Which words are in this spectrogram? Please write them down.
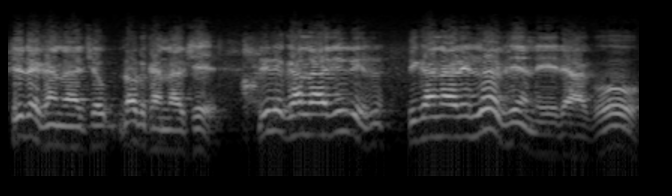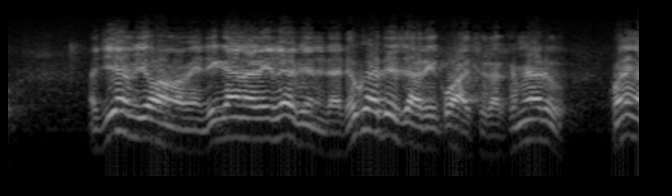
ဖြစ်တဲ့ခန္ဓာချုပ်နောက်တစ်ခန္ဓာဖြစ်ဒီဒီခန္ဓာကြီးတွေဒီခန္ဓာတွေလှည့်ဖြစ်နေတာကိုအကျင့်ပြောရမှာပဲဒီခန္ဓာတွေလှည့်ဖြစ်နေတာဒုက္ခသစ္စာတွေကွာဆိုတာခင်ဗျားတို့ ခொနဲ့က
